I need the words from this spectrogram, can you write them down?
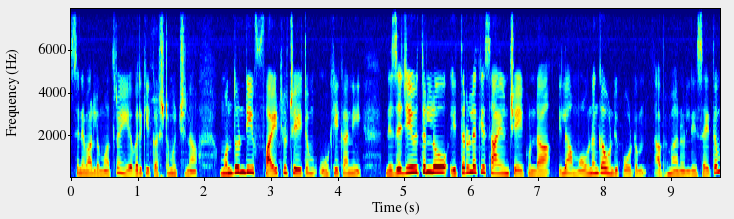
సినిమాల్లో మాత్రం ఎవరికి కష్టం వచ్చినా ముందుండి ఫైట్లు చేయటం ఓకే కానీ నిజ జీవితంలో ఇతరులకి సాయం చేయకుండా ఇలా మౌనంగా ఉండిపోవటం అభిమానుల్ని సైతం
